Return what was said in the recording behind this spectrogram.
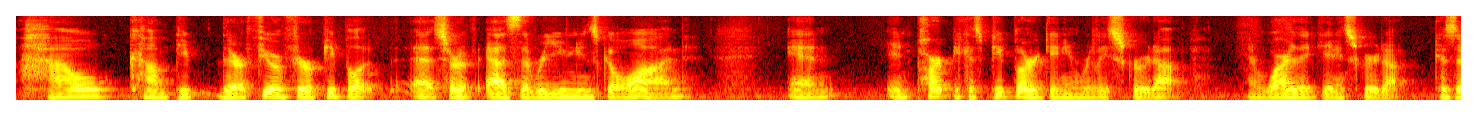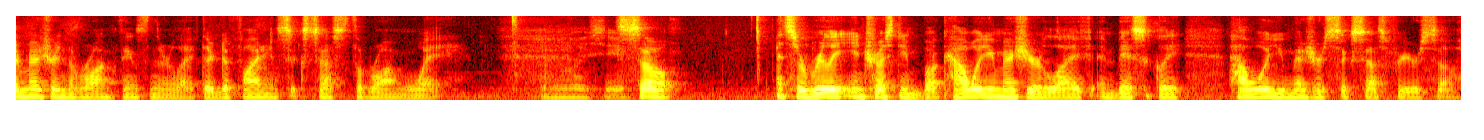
how come there are fewer and fewer people uh, sort of as the reunions go on, and in part because people are getting really screwed up. And why are they getting screwed up? Because they're measuring the wrong things in their life. They're defining success the wrong way. Oh, I see. So it's a really interesting book. How will you measure your life? And basically, how will you measure success for yourself?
